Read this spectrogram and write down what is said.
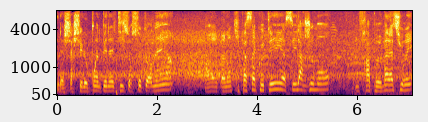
Il a cherché le point de pénalty sur ce corner. Ouais, ballon qui passe à côté assez largement. Une frappe mal assurée.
